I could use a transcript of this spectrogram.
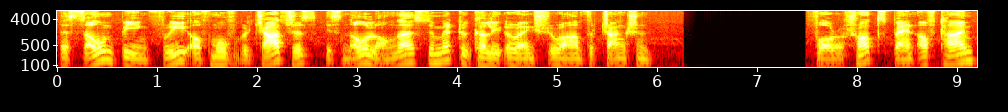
The zone being free of movable charges is no longer symmetrically arranged around the junction, for a short span of time,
